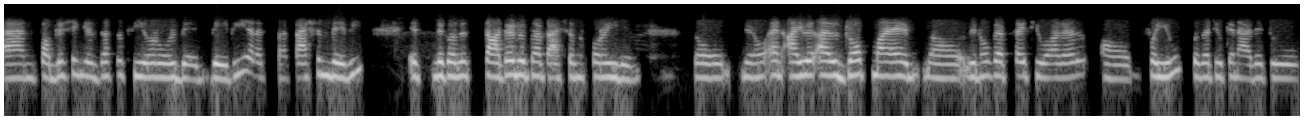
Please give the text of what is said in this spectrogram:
And publishing is just a three year old ba- baby, and it's my passion baby. It's because it started with my passion for reading. So you know, and I will I'll drop my uh, you know website URL uh, for you so that you can add it to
